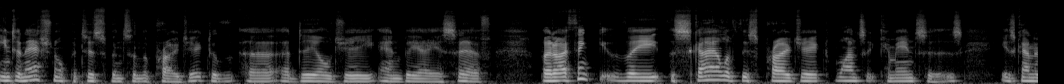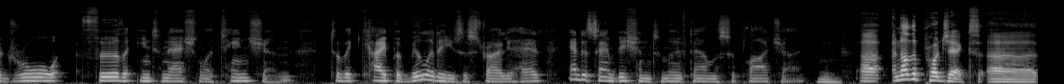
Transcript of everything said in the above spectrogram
international participants in the project uh, are DLG and BASF. But I think the, the scale of this project, once it commences, is going to draw further international attention to the capabilities Australia has and its ambition to move down the supply chain. Mm. Uh, another project uh,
